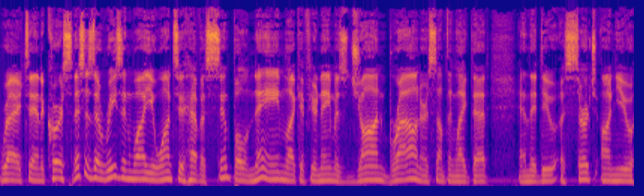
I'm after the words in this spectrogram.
Right. And of course, this is a reason why you want to have a simple name, like if your name is John Brown or something like that, and they do a search on you.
